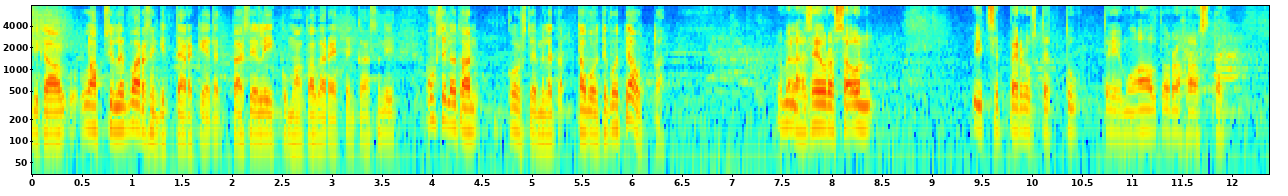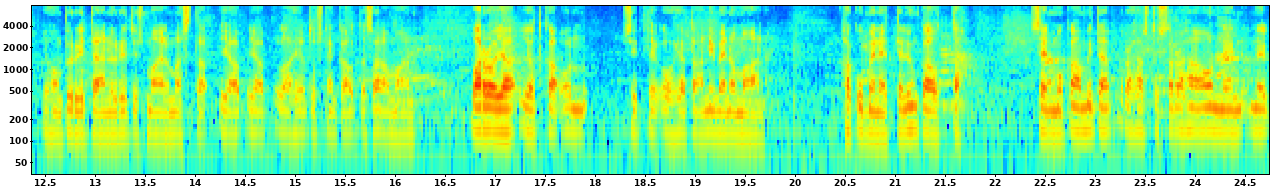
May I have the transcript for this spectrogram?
mikä on lapsille varsinkin tärkeää, että pääsee liikkumaan kavereiden kanssa, niin onko teillä jotain konsteja, millä tavoin te voitte auttaa? No meillähän seurassa on itse perustettu Teemu Aalto-rahasto, johon pyritään yritysmaailmasta ja, ja lahjoitusten kautta saamaan varoja, jotka on sitten ohjataan nimenomaan hakumenettelyn kautta. Sen mukaan, mitä rahastossa rahaa on, niin ne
